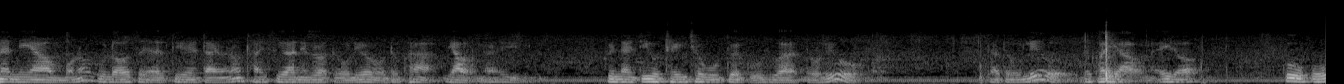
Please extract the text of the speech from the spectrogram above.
နဲ့နေရအောင်ပေါ့နော်အခုလောဆယ်တည်တဲ့အတိုင်းပေါ့နော်ထိုင်းဆီကနေပြီးတော့တော်လေးကိုဒုက္ခရောက်တယ်နော်အဲဒီခရီးနိုင်တီကိုထိန်းချုပ်ဖို့အတွက်ကိုသူကတော်လေးကိုဒါတော်လေးကိုဒုက္ခရောက်အောင်အဲ့တော့ကိုကို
